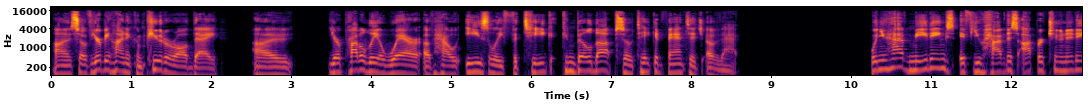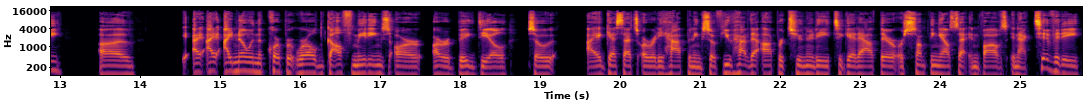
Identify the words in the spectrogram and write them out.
Uh, so if you're behind a computer all day, uh, you're probably aware of how easily fatigue can build up. So take advantage of that. When you have meetings, if you have this opportunity, uh, I, I know in the corporate world, golf meetings are are a big deal. So I guess that's already happening. So if you have that opportunity to get out there or something else that involves an activity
